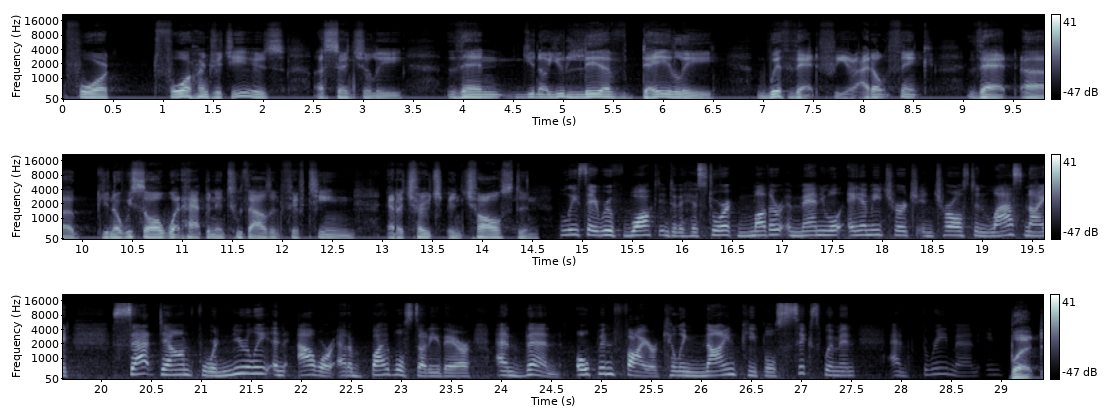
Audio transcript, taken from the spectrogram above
for 400 years, essentially, then, you know, you live daily with that fear. I don't think that uh, you know we saw what happened in 2015 at a church in Charleston. Police say Roof walked into the historic Mother Emanuel AME Church in Charleston last night, sat down for nearly an hour at a Bible study there, and then opened fire, killing nine people, six women, and three men. In- But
